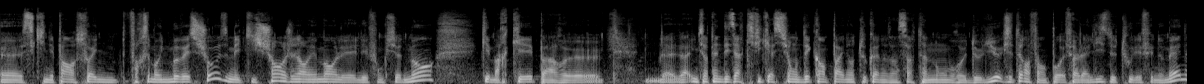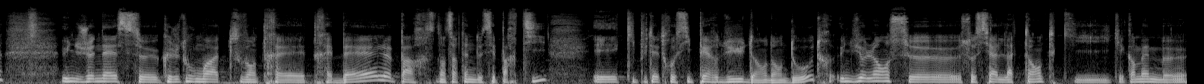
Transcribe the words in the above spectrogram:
Euh, ce qui n'est pas en soi une, forcément une mauvaise chose, mais qui change énormément les, les fonctionnements, qui est marqué par euh, une certaine désertification des campagnes, en tout cas dans un certain nombre de lieux, etc. Enfin, on pourrait faire la liste de tous les phénomènes. Une jeunesse euh, que je trouve moi souvent très très belle par, dans certaines de ses parties et qui peut être aussi perdue dans d'autres. Une violence euh, sociale latente qui, qui est quand même euh,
